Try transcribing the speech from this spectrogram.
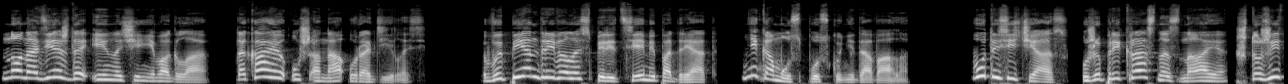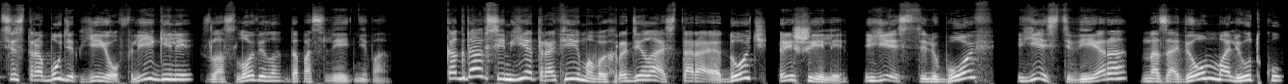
Но Надежда иначе не могла. Такая уж она уродилась. Выпендривалась перед всеми подряд, никому спуску не давала. Вот и сейчас, уже прекрасно зная, что жить сестра будет в ее флигеле, злословила до последнего. Когда в семье Трофимовых родилась вторая дочь, решили, есть любовь, есть вера, назовем малютку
